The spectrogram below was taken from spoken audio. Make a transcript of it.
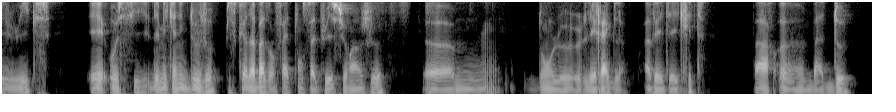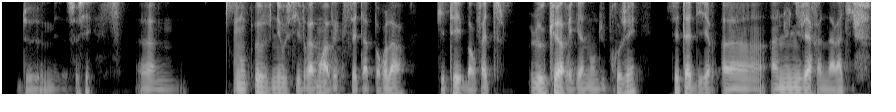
l'UX et aussi les mécaniques de jeu, puisque à la base, en fait, on s'appuyait sur un jeu euh, dont le, les règles avaient été écrites par euh, bah, deux de mes associés. Euh, donc, eux venaient aussi vraiment avec cet apport-là, qui était bah, en fait le cœur également du projet, c'est-à-dire un univers narratif,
